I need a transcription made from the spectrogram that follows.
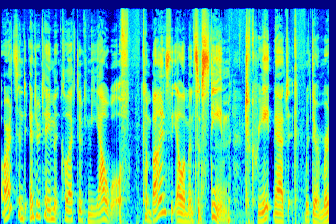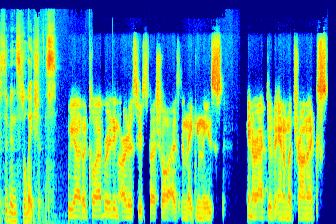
Arts and entertainment collective Meow Wolf combines the elements of STEAM to create magic with their immersive installations. We had a collaborating artist who specialized in making these interactive animatronics.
